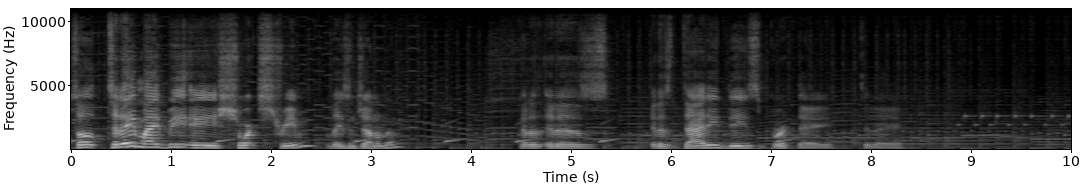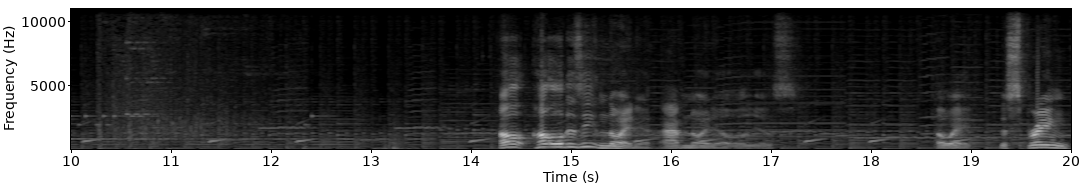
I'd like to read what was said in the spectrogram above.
So today might be a short stream, ladies and gentlemen. Because it is it is Daddy D's birthday today. How how old is he? No idea. I have no idea how old he is. Oh wait, the spring.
